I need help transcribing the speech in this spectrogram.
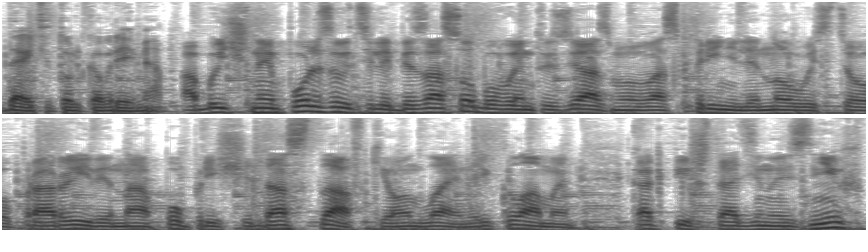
дайте только время. Обычные пользователи без особого энтузиазма восприняли новость о прорыве на поприще доставки онлайн-рекламы. Как пишет один из них,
